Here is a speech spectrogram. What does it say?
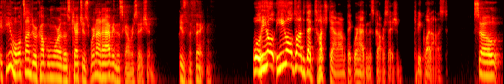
if he holds on to a couple more of those catches, we're not having this conversation. Is the thing. Well, he hold, he holds on to that touchdown. I don't think we're having this conversation, to be quite honest. So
